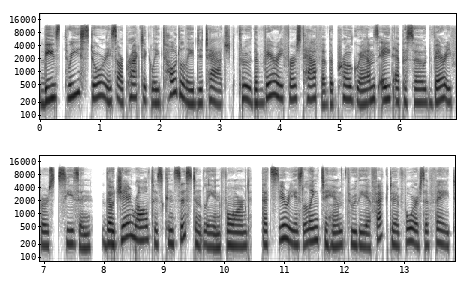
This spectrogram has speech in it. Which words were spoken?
These three stories are practically totally detached through the very first half of the program's eight-episode very first season, though Geralt is consistently informed that Ciri is linked to him through the effective force of fate.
